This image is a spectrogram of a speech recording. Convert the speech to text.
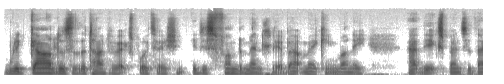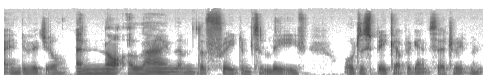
regardless of the type of exploitation it is fundamentally about making money at the expense of that individual and not allowing them the freedom to leave or to speak up against their treatment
